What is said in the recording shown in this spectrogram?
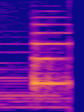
you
